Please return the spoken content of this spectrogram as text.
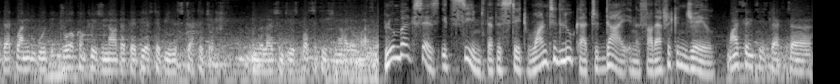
that one would draw a conclusion now that there appears to have been a strategy in relation to his prosecution or otherwise. Blumberg says it seems that the state wanted Louca to die in a South African jail. My sense is that uh,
